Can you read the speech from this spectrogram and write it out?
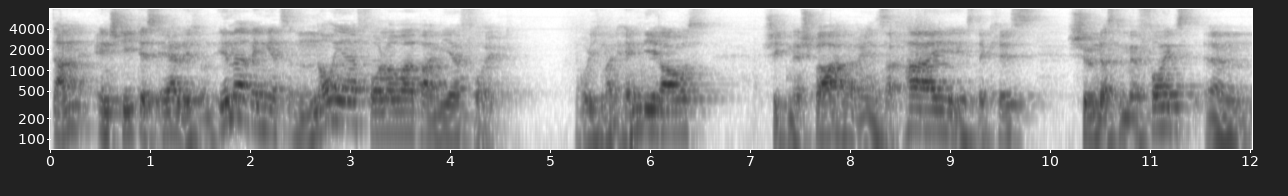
dann entsteht es ehrlich. Und immer wenn jetzt ein neuer Follower bei mir folgt, dann hole ich mein Handy raus, schicke eine Sprachnachricht und sage, hi, hier ist der Chris, schön, dass du mir folgst. Ähm,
